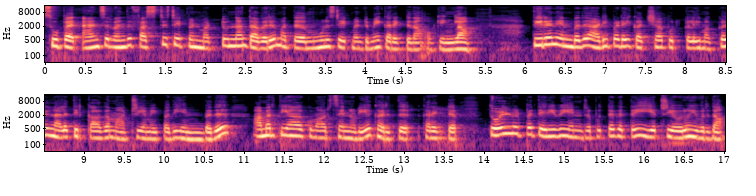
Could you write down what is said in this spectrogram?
சூப்பர் ஆன்சர் வந்து ஃபஸ்ட்டு ஸ்டேட்மெண்ட் மட்டும்தான் தவறு. மற்ற மூணு ஸ்டேட்மெண்ட்டுமே கரெக்டு தான். ஓகேங்களா திறன் என்பது அடிப்படை கச்சா பொருட்களை மக்கள் நலத்திற்காக மாற்றியமைப்பது என்பது அமர்த்தியா குமார் சென்னுடைய கருத்து. கரெக்டு தொழில்நுட்ப தெரிவு என்ற புத்தகத்தை இயற்றியவரும் இவர் தான்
